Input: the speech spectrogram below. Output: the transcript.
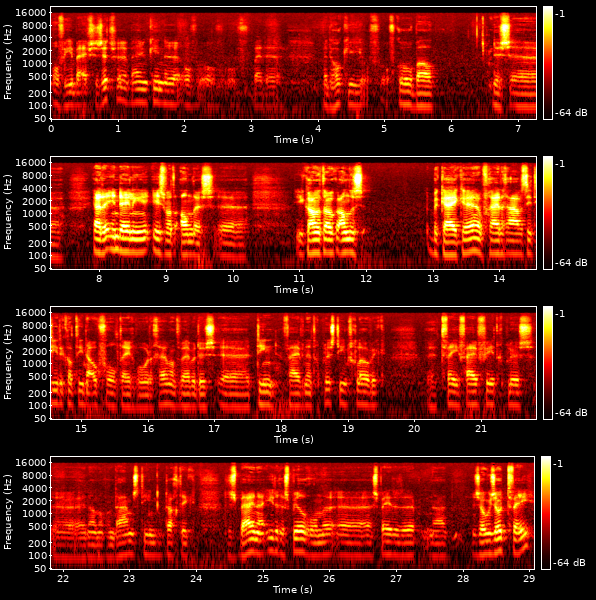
Of hier bij FC Zutphen bij hun kinderen, of, of, of bij, de, bij de hockey of, of korfbal. Dus eh, ja, de indeling is wat anders. Eh, je kan het ook anders bekijken. Op vrijdagavond zit hier de kantine ook vol tegenwoordig. Hè, want we hebben dus eh 10 35 plus teams geloof ik. Eh, twee 45 plus eh, en dan nog een damesteam, dacht ik. Dus bijna iedere speelronde eh, spelen er nou, sowieso twee,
